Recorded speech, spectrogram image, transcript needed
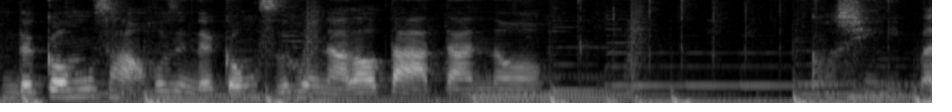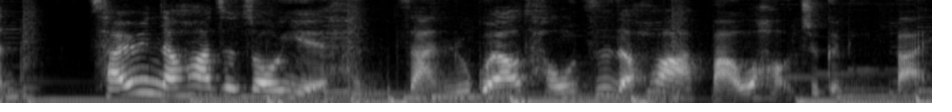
你的工厂或者你的公司会拿到大单哦，恭喜你们！财运的话，这周也很赞。如果要投资的话，把握好这个礼拜，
